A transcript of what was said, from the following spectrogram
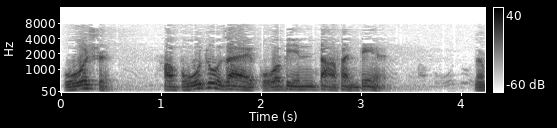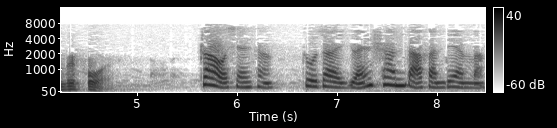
不是，他不住在国宾大饭店。Number four. 赵先生住在圆山大饭店吗？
